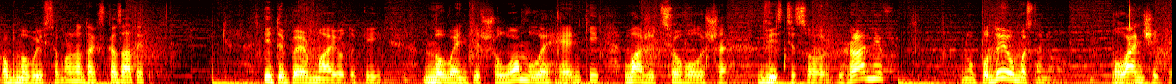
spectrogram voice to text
Обновився, можна так сказати. І тепер маю такий новенький шолом, легенький, важить всього лише 240 грамів. Ну, подивимось на нього. Планчики.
